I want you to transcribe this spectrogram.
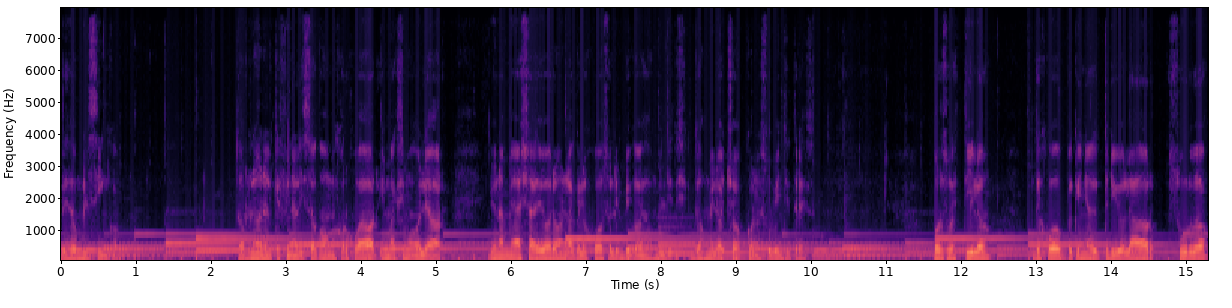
desde 2005, torneo en el que finalizó como mejor jugador y máximo goleador, y una medalla de oro en la que los Juegos Olímpicos de 2008 con el sub-23. Por su estilo de juego pequeño de triolador zurdo,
